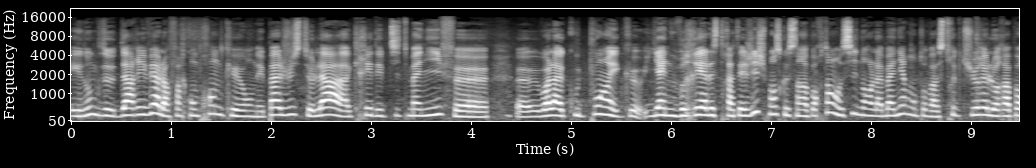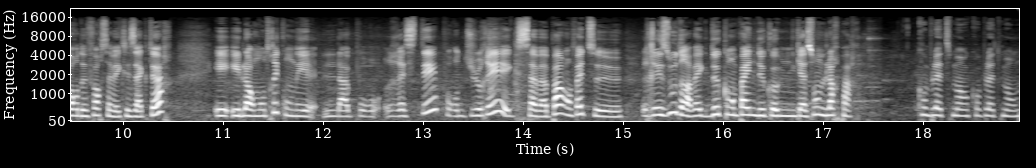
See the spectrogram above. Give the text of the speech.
Et donc d'arriver à leur faire comprendre qu'on n'est pas juste là à créer des petites manifs, euh, euh, voilà, coup de poing, et qu'il y a une réelle stratégie, je pense que c'est important aussi dans la manière dont on va structurer le rapport de force avec ces acteurs et, leur montrer qu'on est là pour rester, pour durer, et que ça ne va pas en fait se résoudre avec deux campagnes de communication de leur part. Complètement, complètement.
